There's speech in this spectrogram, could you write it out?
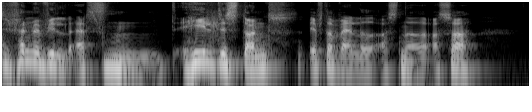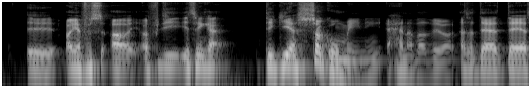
det er fandme vildt, at sådan, hele det stunt efter valget og sådan noget, og så, øh, og, jeg for, og, og fordi jeg tænker, det giver så god mening, at han har været ved, altså, da, da jeg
